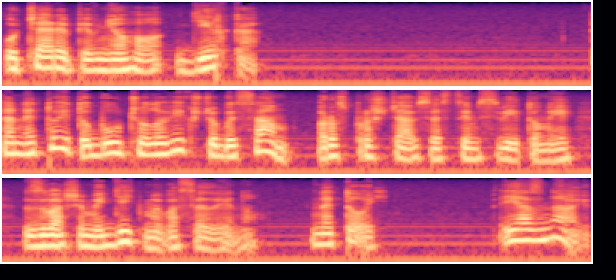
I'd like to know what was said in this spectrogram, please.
У черепі в нього дірка. Та не той то був чоловік, щоби сам розпрощався з цим світом і з вашими дітьми, Василино. Не той. Я знаю.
